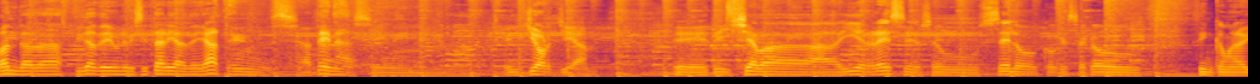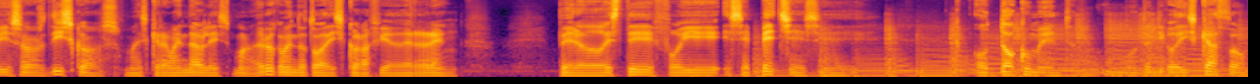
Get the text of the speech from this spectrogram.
banda da cidade universitaria de Athens, Atenas, en, en Georgia. Eh, deixaba a IRS o seu selo co que sacou cinco maravillosos discos máis que recomendables. Bueno, eu recomendo toda a discografía de Ren, pero este foi ese peche, ese, o document, un auténtico discazo.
